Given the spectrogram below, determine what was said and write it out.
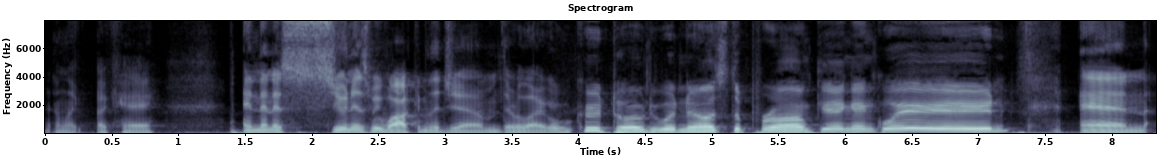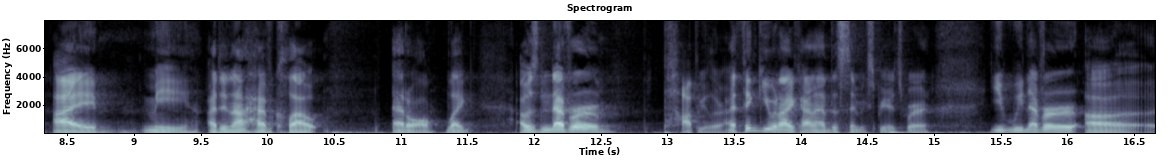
And I'm like, "Okay." And then as soon as we walk into the gym, they were like, "Okay, time to announce the prom king and queen." And I, me, I did not have clout at all. Like I was never popular. I think you and I kind of had the same experience where you we never uh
